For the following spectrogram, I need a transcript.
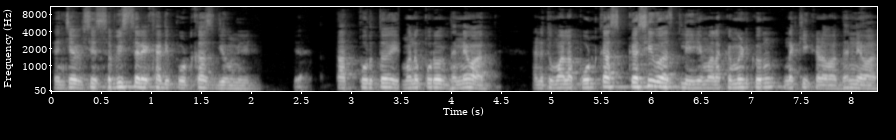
त्यांच्याविषयी सविस्तर एखादी पॉडकास्ट घेऊन येईल. तात्पुरतं मनपूर्वक धन्यवाद. आणि तुम्हाला पॉडकास्ट कशी वाचली हे मला कमेंट करून नक्की कळवा. धन्यवाद.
